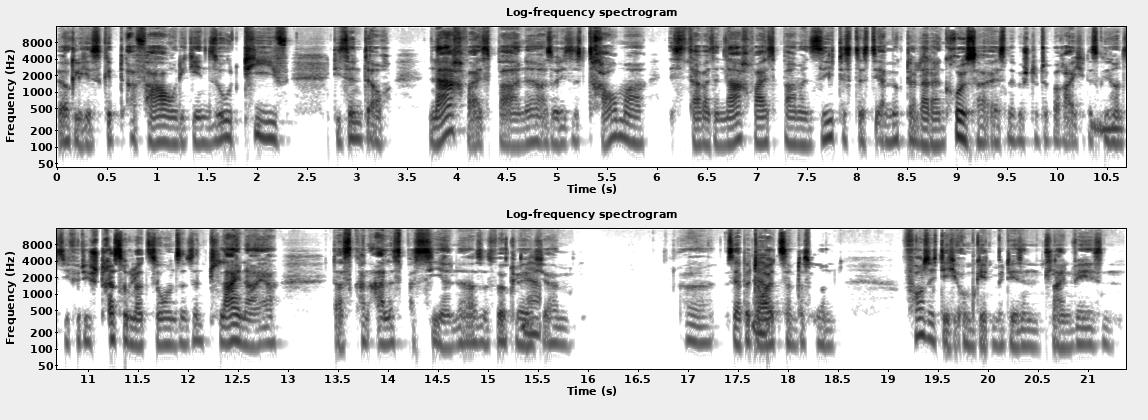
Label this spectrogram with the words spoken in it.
wirklich, es gibt Erfahrungen, die gehen so tief, die sind auch nachweisbar, ne? also dieses Trauma ist teilweise nachweisbar. Man sieht es, dass die Amygdala dann größer ist, eine bestimmte Bereiche des mhm. Gehirns, die für die Stressregulation sind, sind kleiner, ja. Das kann alles passieren. Ne? Also es ist wirklich ja. ähm, äh, sehr bedeutsam, ja. dass man vorsichtig umgeht mit diesen kleinen Wesen.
